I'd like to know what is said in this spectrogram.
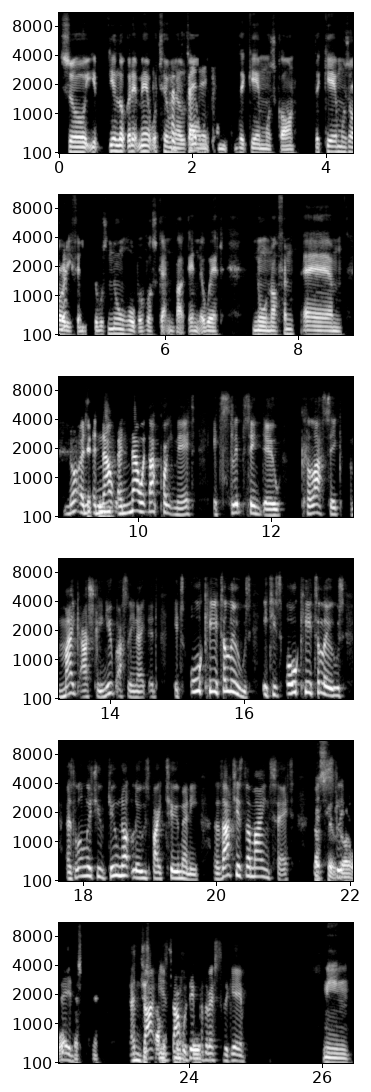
So you, you look at it, mate, we're 2 0 down. And The game was gone. The game was already finished. There was no hope of us getting back into it. No, nothing. Um, No, and, and now and now at that point, mate, it slips into classic Mike Ashley, Newcastle United. It's okay to lose. It is okay to lose as long as you do not lose by too many. That is the mindset that slipped in, and just that is that was it for the rest of the game. I mean,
